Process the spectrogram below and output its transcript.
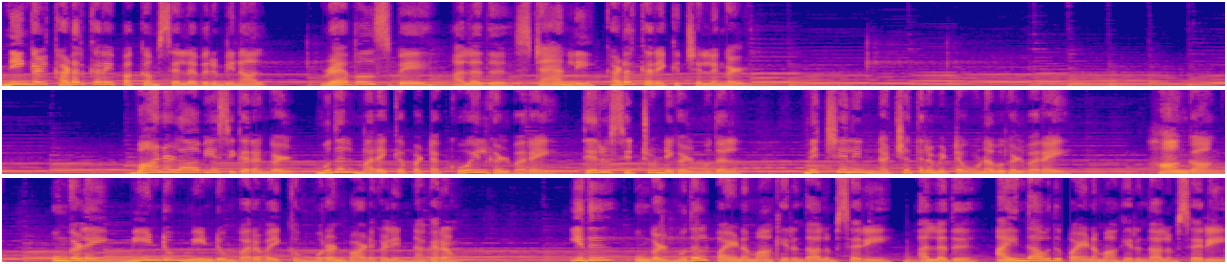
நீங்கள் கடற்கரை பக்கம் செல்ல விரும்பினால் ரேபல்ஸ் பே அல்லது ஸ்டான்லி கடற்கரைக்கு செல்லுங்கள். வானளாவிய சிகரங்கள் முதல் மறைக்கப்பட்ட கோயில்கள் வரை தெரு சிற்றுண்டிகள் முதல் மிச்சலின் நட்சத்திரமிட்ட உணவுகள் வரை ஹாங்காங் உங்களை மீண்டும் மீண்டும் வரவைக்கும் முரண்பாடுகளின் நகரம். இது உங்கள் முதல் பயணமாக இருந்தாலும் சரி அல்லது ஐந்தாவது பயணமாக இருந்தாலும் சரி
